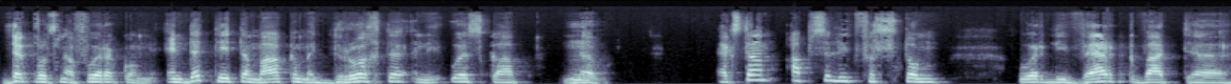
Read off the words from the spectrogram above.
dikwels na vore kom nie en dit het te maak met droogte in die Oos-Kaap nou. Hmm. Ek staan absoluut verstom oor die werk wat uh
